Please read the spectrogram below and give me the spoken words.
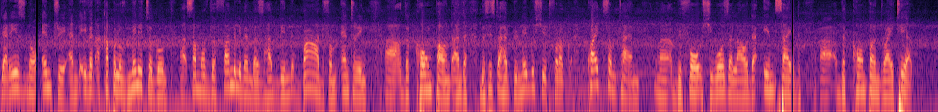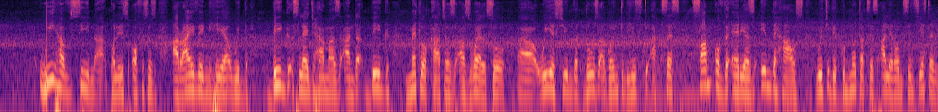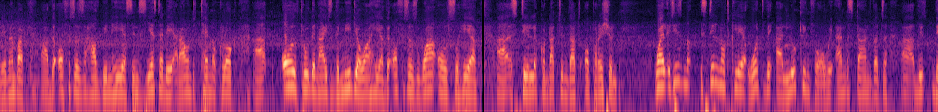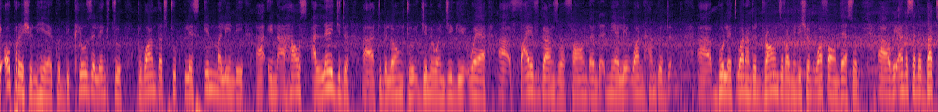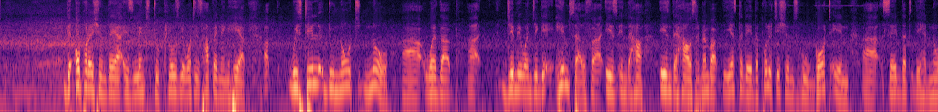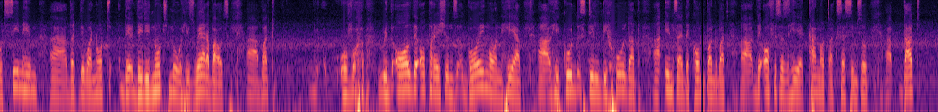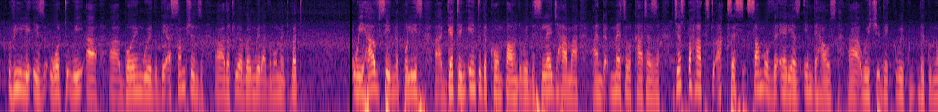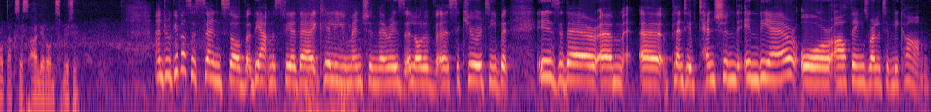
there is no entry. And even a couple of minutes ago, uh, some of the family members had been barred from entering uh, the compound, and the sister had to negotiate for a, quite some time uh, before she was allowed inside uh, the compound right here we have seen uh, police officers arriving here with big sledgehammers and big metal cutters as well. So uh, we assume that those are going to be used to access some of the areas in the house which they could not access earlier on since yesterday. Remember, uh, the officers have been here since yesterday around 10 o'clock. Uh, all through the night, the media were here. The officers were also here, uh, still conducting that operation. While it is not, still not clear what they are looking for, we understand that uh, the, the, operation here could be closely linked to the one that took place in Malindi uh, in a house alleged uh, to belong to Jimmy Wanjigi, where uh, five guns were found and nearly 100 uh, bullets, 100 rounds of ammunition were found there. So uh, we understand that, that the operation there is linked to closely what is happening here. we still do not know whether Jimmy Wanjigi himself uh, is in the in the house. Remember, yesterday the politicians who got in uh, said that they had not seen him, uh, that they were not, they, they, did not know his whereabouts. Uh, but with all the operations going on here, uh, he could still be holed up uh, inside the compound, but the officers here cannot access him. So that really is what we are going with, the assumptions that we are going with at the moment. But we have seen the police uh, getting into the compound with the sledgehammer and metal cutters, just perhaps to access some of the areas in the house uh, which they, we, they could not access earlier on. Smriti? Andrew, give us a sense of the atmosphere there. Clearly, you mentioned there is a lot of uh, security, but is there um, uh, plenty of tension in the air, or are things relatively calm?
